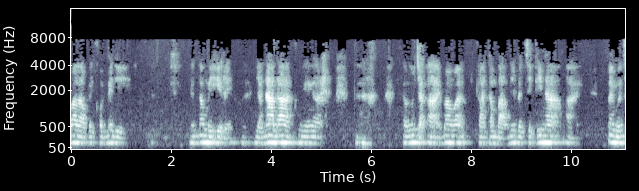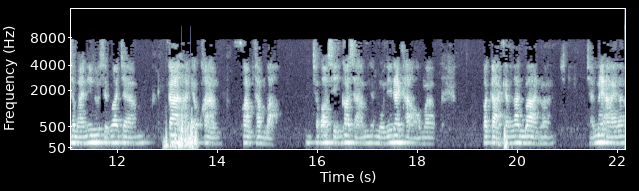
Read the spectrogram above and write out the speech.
ว่าเราเป็นคนไม่ดียังต้องมีฮิริอย่าหน้าด้านง่ายๆเรารู้จักอายบ้างว่าการทำบาปนี่เป็นสิ่งที่น่าอาย ไม่เหมือนสมัยนี้รู้สึกว่าจะกล้าหาญกับความความทำบาป เฉพาะศีลข้อสามหมู่นี้ได้ข่าวออกมาประกาศกันลั่นบ้านว่า ฉันไม่อายแล้ว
